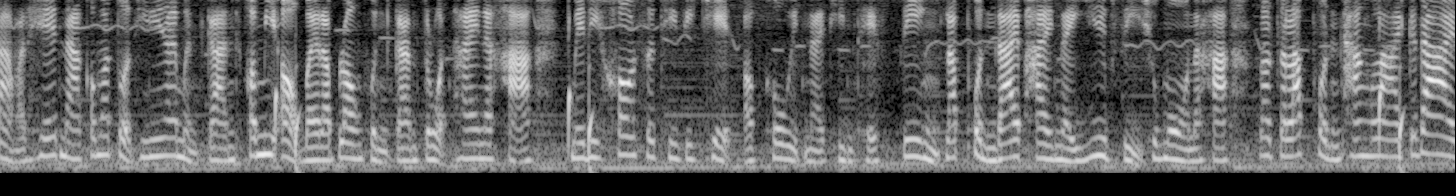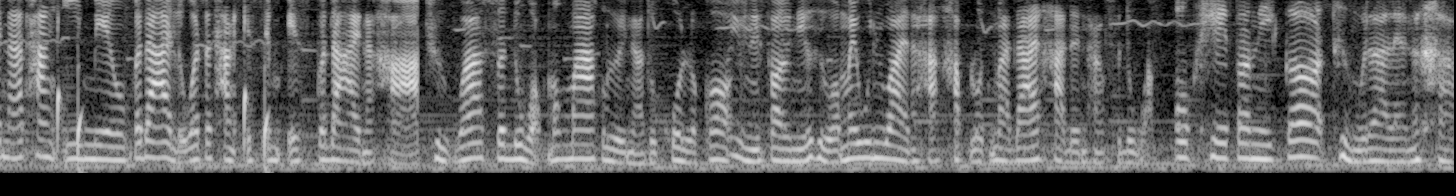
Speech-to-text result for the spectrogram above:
ต่างประเทศนะ ก็มาตรวจที่นี่ได้เหมือนกันเขามีออกใบรับรองผลการตรวจให้นะคะ medical certificate of covid-19 testing รับผลได้ภายใน 24 ชั่วโมงนะคะ เราจะรับผลทางไลน์ก็ได้นะ ทางอีเมลก็ได้ หรือว่าจะทาง SMS ก็ได้นะคะ ถือว่าสะดวกมากๆเลยนะทุกคน แล้วก็อยู่ในซอยนี้ก็ถือว่าไม่วุ่นวายนะคะ ขับรถมาได้ค่ะ เดินทางสะดวก โอเค ตอนนี้ก็ถึงึงเวลาแล้วนะคะ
